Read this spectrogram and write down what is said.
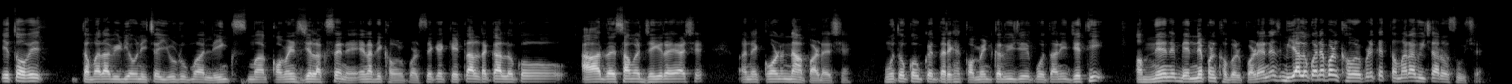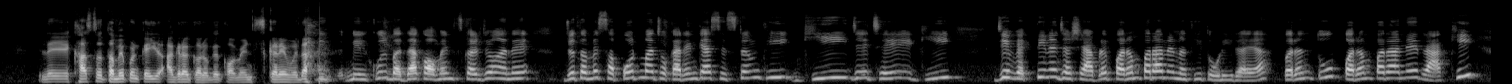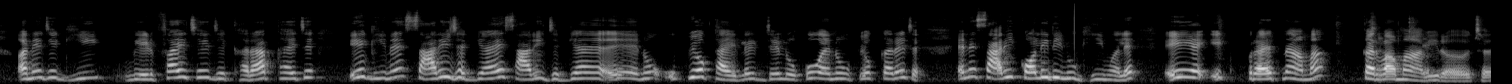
એ તો હવે તમારા વીડિયો નીચે યુટ્યુબમાં લિંક્સમાં કોમેન્ટ્સ જે લખશે ને એનાથી ખબર પડશે કે કેટલા ટકા લોકો આ દશામાં જઈ રહ્યા છે અને કોણ ના પાડે છે. હું તો કહું કે દરેકે કોમેન્ટ કરવી જોઈએ પોતાની, જેથી અમને અને બેનને પણ ખબર પડે અને બીજા લોકોને પણ ખબર પડે કે તમારા વિચારો શું છે. એટલે ખાસ તો તમે પણ કંઈ આગ્રહ કરો કે કોમેન્ટ્સ કરે બધા. બિલકુલ, બધા કોમેન્ટ્સ કરજો અને જો તમે સપોર્ટમાં છો, કારણ કે આ સિસ્ટમથી ઘી જે છે, એ ઘી જે વ્યક્તિને જશે, આપણે પરંપરાને નથી તોડી રહ્યા, પરંતુ પરંપરાને રાખી અને જે ઘી વેડફાય છે, જે ખરાબ થાય છે એ ઘીને સારી જગ્યાએ સારી જગ્યાએ એનો ઉપયોગ થાય એટલે જે લોકો એનો ઉપયોગ કરે છે એને સારી ક્વોલિટીનું ઘી મળે એ એક પ્રયત્ન આમાં કરવામાં આવી રહ્યો છે.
